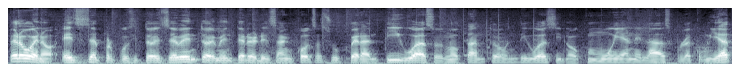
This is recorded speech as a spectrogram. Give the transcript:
Pero bueno, ese es el propósito de ese evento. Obviamente regresan cosas súper antiguas o no tanto antiguas, sino muy anheladas por la comunidad,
